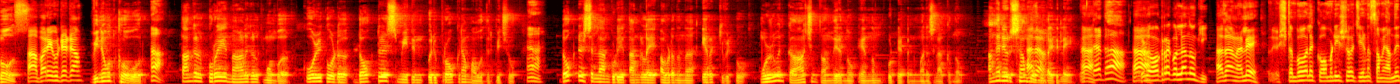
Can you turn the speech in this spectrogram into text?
ബോസ്. ആ പറയൂ കുട്ടിയേട്ടാ. വിനോദ് കോവൂർ. ആ. താങ്കൾ കുറെ നാളുകൾക്ക് മുമ്പ് കോഴിക്കോട് ഡോക്ടേഴ്സ് മീറ്റിൽ ഒരു പ്രോഗ്രാം അവതരിപ്പിച്ചു. ആ. ഡോക്ടേഴ്സ് എല്ലാം കൂടി താങ്കളെ അവിടെ നിന്ന് ഇറക്കി വിട്ടു. മുഴുവൻ കാശും തന്നിരുന്നു എന്നും കുട്ടേട്ടൻ മനസ്സിലാക്കുന്നു. അങ്ങനെ ഒരു ഉണ്ടായിട്ടില്ലേ? ഒരു ഡോക്ടറെ കൊല്ലാൻ നോക്കി. അതാണ് അല്ലേ ഇഷ്ടംപോലെ കോമഡി ഷോ ചെയ്യുന്ന സമയം. അന്ന്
